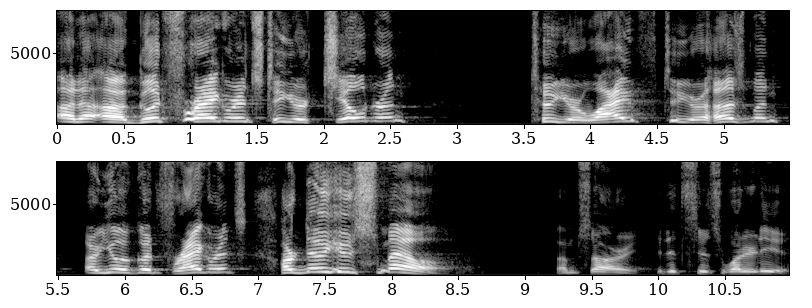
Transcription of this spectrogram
a, a good fragrance to your children, to your wife, to your husband? Are you a good fragrance? Or do you smell? I'm sorry. It's just what it is.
